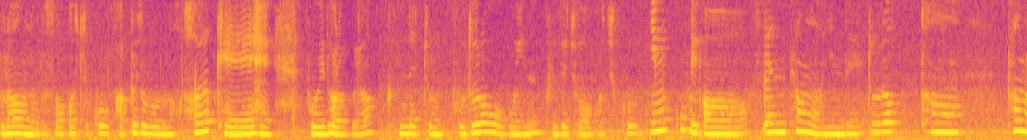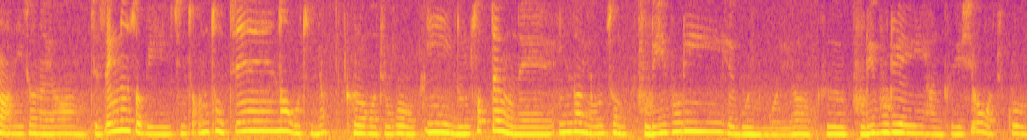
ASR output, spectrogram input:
브라운으로 써가지고 밖에서 보면 하얗게 보이더라고요. 근데 좀 부드러워 보이는 그게 좋아가지고 이목구비가 센 편은 아닌데 뚜렷한 편은 아니잖아요. 제 생눈썹이 진짜 엄청 진하거든요. 그래가지고 이 눈썹 때문에 인상이 엄청 부리부리해 보이는 거예요. 그 부리부리한 그게 싫어가지고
